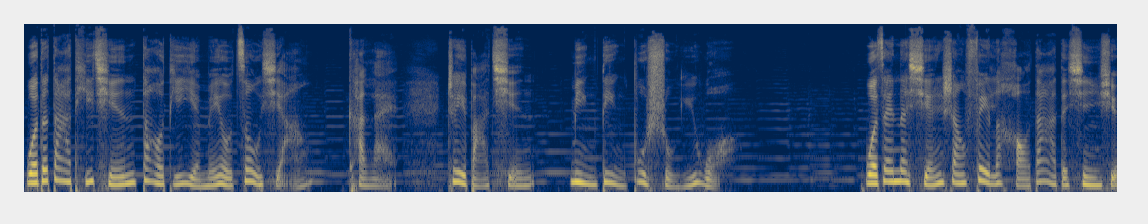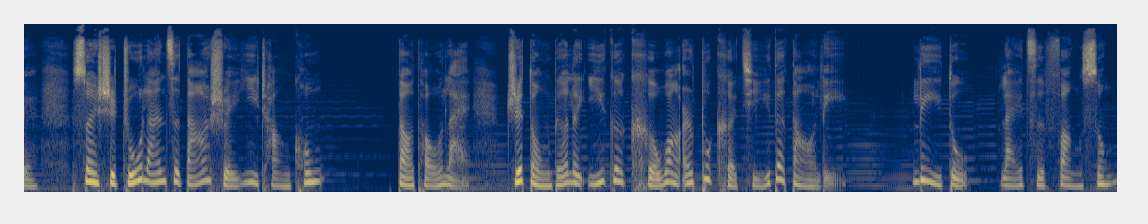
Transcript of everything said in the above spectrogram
我的大提琴到底也没有奏响，看来这把琴命定不属于我。我在那弦上费了好大的心血，算是竹篮子打水一场空，到头来只懂得了一个可望而不可及的道理：力度来自放松。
